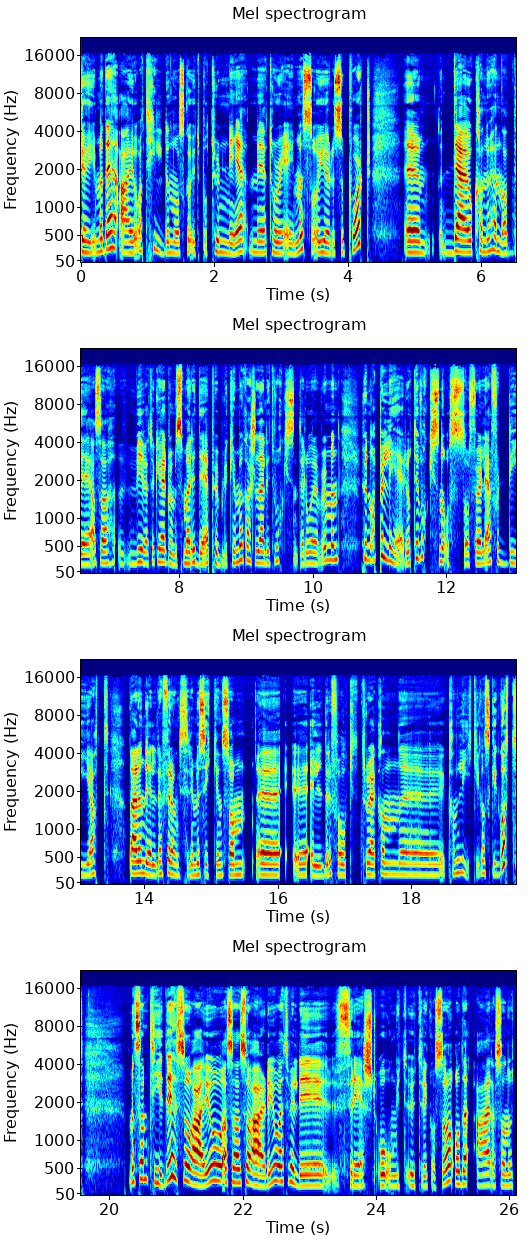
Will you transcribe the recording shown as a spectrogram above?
gøy med det, er jo at Hilde nå skal ut på turné med Tori Amos og gjøre support. Um, det jo, kan jo hende at det Altså, vi vet jo ikke helt hvem som er i det publikummet, kanskje det er litt voksent eller whatever, men hun appellerer jo til voksne også, føler jeg, fordi at det er en del referanser i musikken som eh, eldre folk tror jeg kan, eh, kan like ganske godt. Men samtidig så er, jo, altså, så er det jo et veldig fresht og ungt uttrykk også, og det er altså noen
